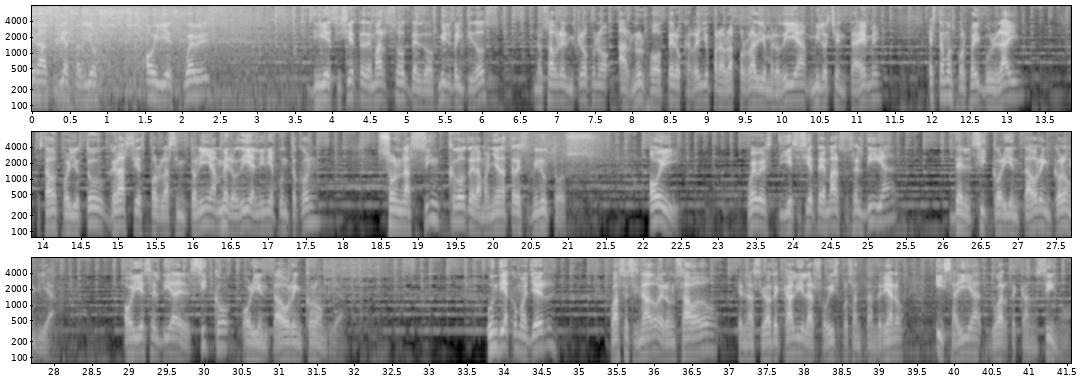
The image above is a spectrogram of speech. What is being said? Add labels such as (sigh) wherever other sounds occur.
Gracias a Dios. Hoy es jueves 17 de marzo del 2022. Nos abre el micrófono Arnulfo Otero Carreño para hablar por Radio Melodía 1080M. Estamos por Facebook Live. Estamos por YouTube. Gracias por la sintonía. Melodíaenlínea.com. Son las 5 de la mañana, 3 minutos. Hoy, jueves 17 de marzo, es el día del psicoorientador en Colombia. Hoy es el día del psico orientador en Colombia. Un día como ayer fue asesinado, era un sábado, en la ciudad de Cali el arzobispo santanderiano Isaías Duarte Cancino.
